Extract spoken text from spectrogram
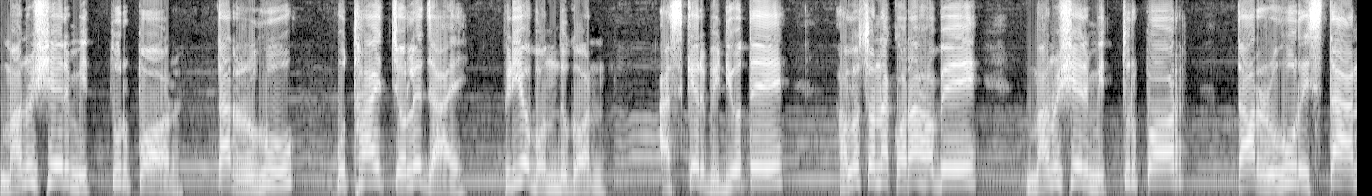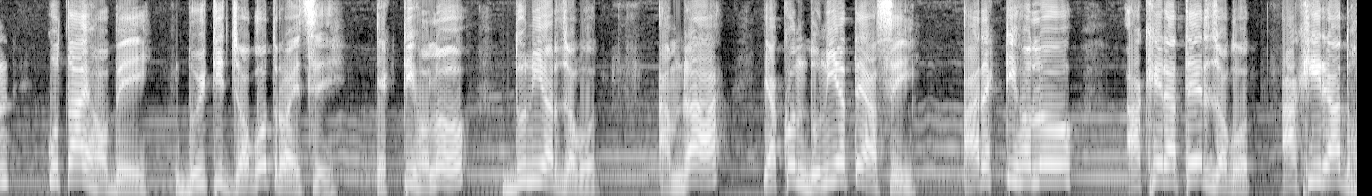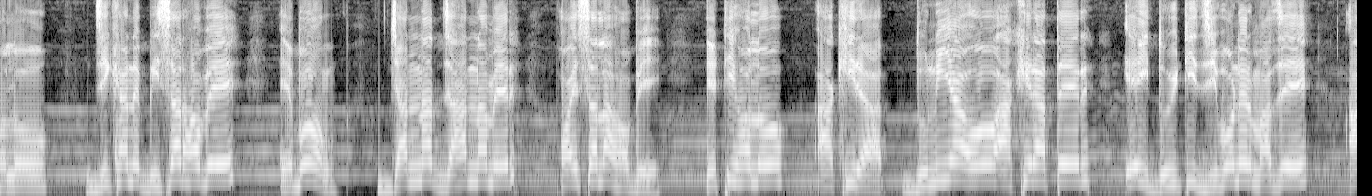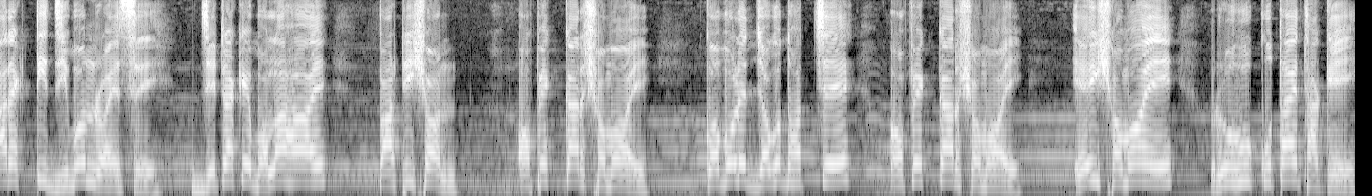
মানুষের মৃত্যুর পর তার রুহু কোথায় চলে যায়? প্রিয় বন্ধুগণ, আজকের ভিডিওতে আলোচনা করা হবে মানুষের মৃত্যুর পর তার রুহুর স্থান কোথায় হবে? দুইটি জগৎ রয়েছে, একটি হলো দুনিয়ার জগৎ। আমরা এখন দুনিয়াতে আছি আর একটি হলো আখেরাতের জগৎ। আখিরাত হলো, যেখানে বিচার হবে এবং জান্নাত জাহান্নামের ফয়সালা হবে। এটি হলো আখিরাত। দুনিয়া ও আখিরাতের এই দুইটি জীবনের মাঝে আর একটি জীবন রয়েছে, যেটাকে বলা হয় পার্টিশন, অপেক্ষার সময়। কবরের জগৎ হচ্ছে অপেক্ষার সময়। এই সময়ে রুহু কোথায় থাকে,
